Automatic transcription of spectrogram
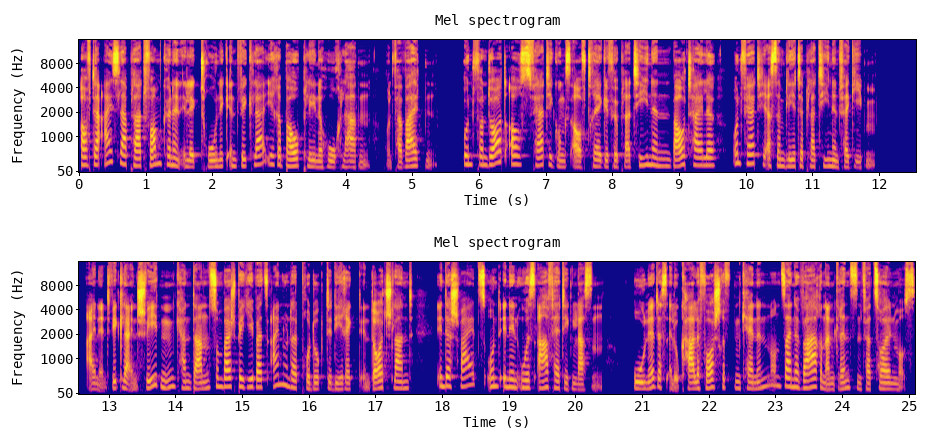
Auf der Eisler-Plattform können Elektronikentwickler ihre Baupläne hochladen und verwalten und von dort aus Fertigungsaufträge für Platinen, Bauteile und fertig assemblierte Platinen vergeben. Ein Entwickler in Schweden kann dann zum Beispiel jeweils 100 Produkte direkt in Deutschland, in der Schweiz und in den USA fertigen lassen, ohne dass er lokale Vorschriften kennen und seine Waren an Grenzen verzollen muss.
